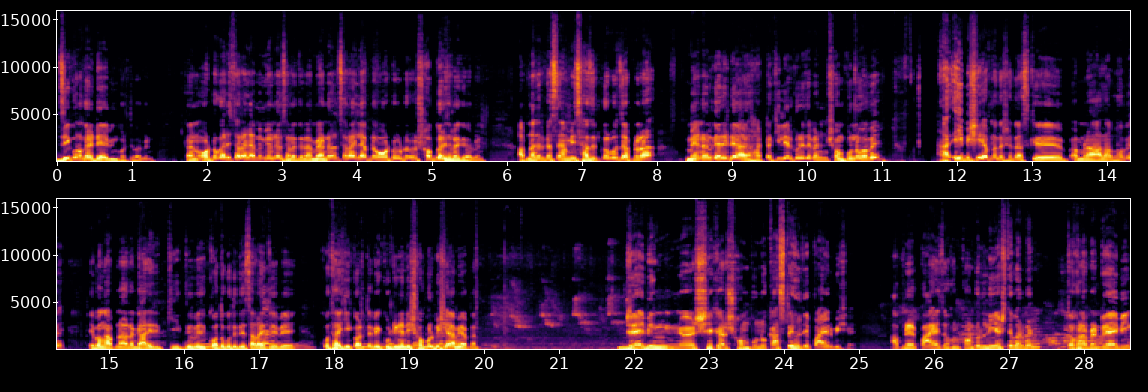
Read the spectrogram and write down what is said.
যে কোনো গাড়ি ড্রাইভিং করতে পারবেন। কারণ অটো গাড়ি চালাইলে আপনি ম্যানুয়াল চালাতে না। ম্যানুয়াল চালাইলে আপনি অটো সব গাড়ি চালাতে পারবেন। আপনাদের কাছে আমি সাজেস্ট করব যে আপনারা ম্যানুয়াল গাড়ি হাতটা ক্লিয়ার করে দেবেন সম্পূর্ণভাবে। আর এই বিষয়ে আপনাদের সাথে আজকে আমরা আলাপ হবে এবং আপনার গাড়ির কী হবে কত গতিতে চালাইতে হবে কোথায় কি করতে হবে খুঁটিনাটি সকল বিষয়ে আমি আপনার ড্রাইভিং শেখার সম্পূর্ণ কাজটাই হচ্ছে পায়ের বিষয়। আপনার পায়ে যখন কন্ট্রোল নিয়ে আসতে পারবেন তখন আপনার ড্রাইভিং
